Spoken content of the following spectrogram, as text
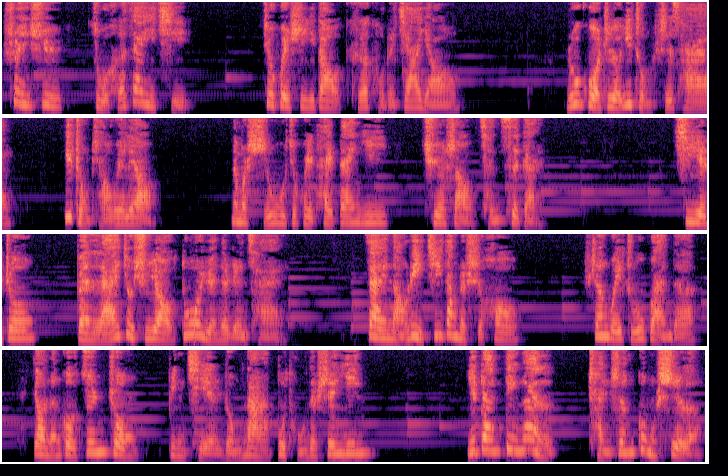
顺序组合在一起，就会是一道可口的佳肴。如果只有一种食材、一种调味料，那么食物就会太单一，缺少层次感。企业中本来就需要多元的人才。在脑力激荡的时候，身为主管的要能够尊重并且容纳不同的声音。一旦定案产生共识了，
